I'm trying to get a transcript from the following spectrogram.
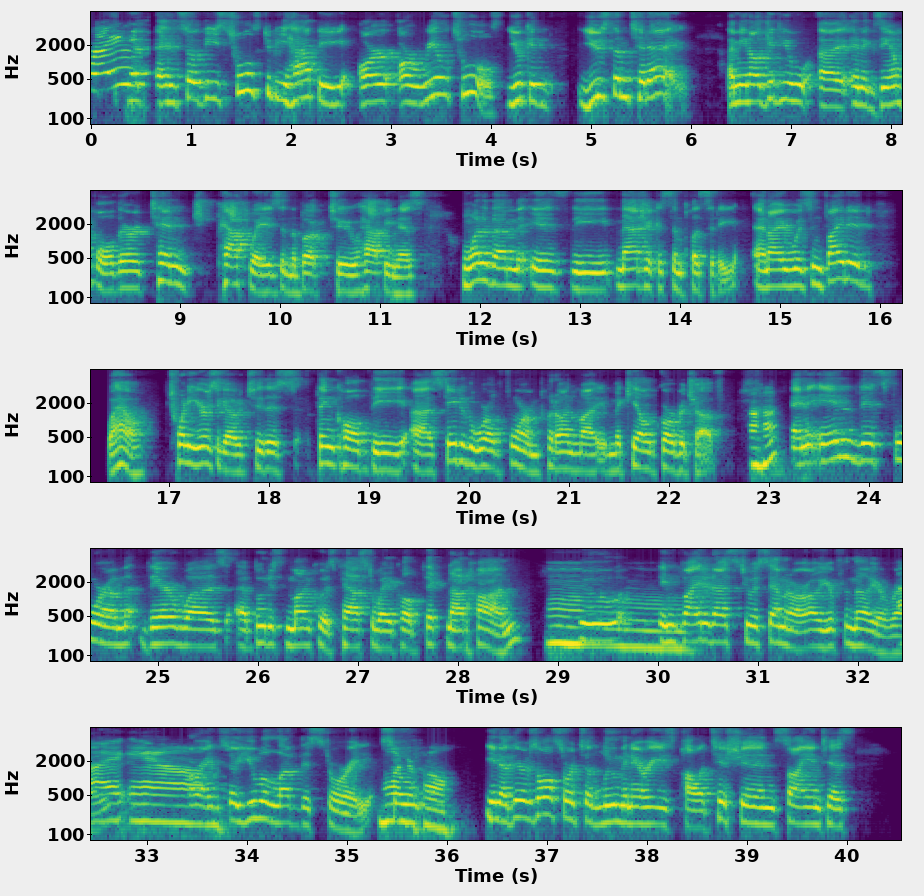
Right. But- and so these tools to be happy are are real tools. You could use them today. I mean, I'll give you uh, an example. There are 10 ch- pathways in the book to happiness. One of them is the magic of simplicity. And I was invited, wow, 20 years ago to this thing called the uh, State of the World Forum put on by Mikhail Gorbachev. Uh-huh. And in this forum, there was a Buddhist monk who has passed away called Thich Nhat Hanh, who Mm. invited us to a seminar. Oh, you're familiar, right? I am. All right, so you will love this story. So, Wonderful. you know, there's all sorts of luminaries, politicians, scientists,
